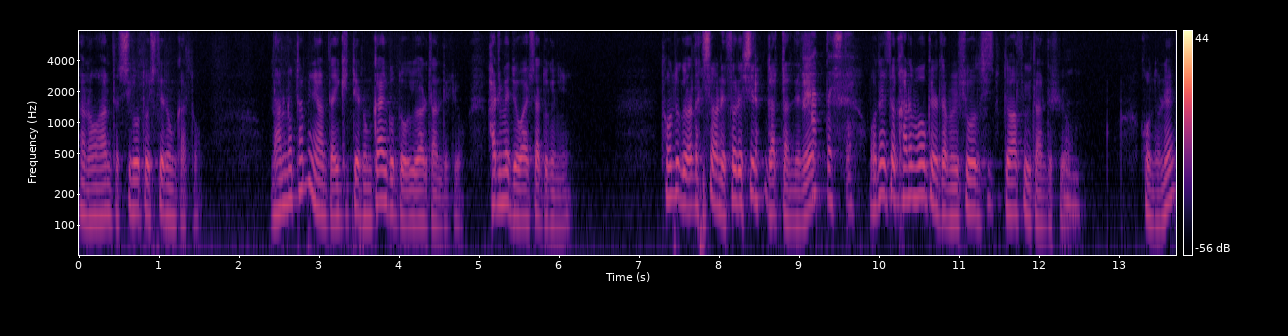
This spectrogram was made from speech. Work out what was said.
あのあんた仕事をしてるんかと。何のためにあんた生きてるんかいうことを言われたんですよ。初めてお会いした時に。その時私はねそれ知らなかったんでね。ハッとして。私は金儲けのために仕事してます言ったんですよ、今度ね、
